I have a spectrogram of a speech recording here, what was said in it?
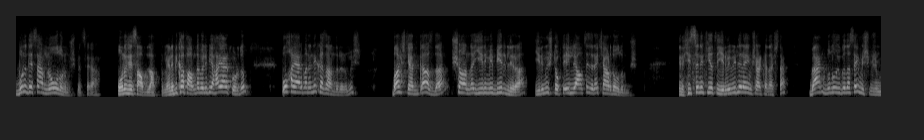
Bunu desem ne olurmuş mesela? Onu hesaplattım. Yani bir kafamda böyle bir hayal kurdum. Bu hayal bana ne kazandırırmış? Başkent Gaz'da şu anda 21 lira, 23.56 lira karda olurmuş. Yani hissenin fiyatı 21 liraymış arkadaşlar. Ben bunu uygulasaymışım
